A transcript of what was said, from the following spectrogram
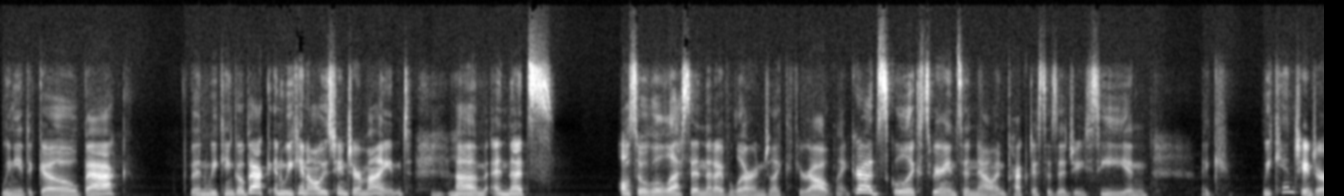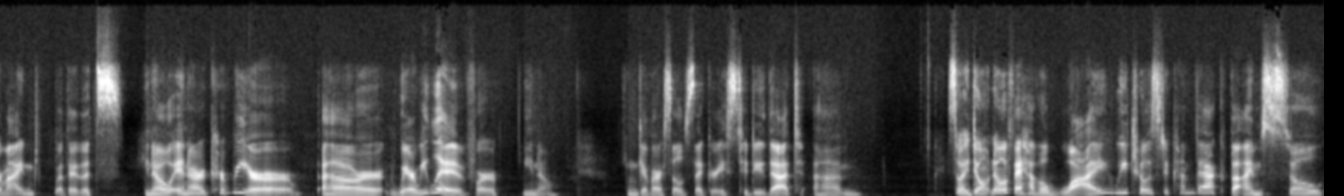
we need to go back then we can go back and we can always change our mind um and that's also a lesson that I've learned like throughout my grad school experience and now in practice as a GC and like we can change our mind whether that's you know in our career or where we live or you know can give ourselves that grace to do that um so I don't know if I have a why we chose to come back, but I'm so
